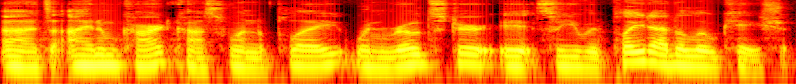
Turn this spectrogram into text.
Uh, it's an item card, costs 1 to play. When Roadster, is, so you would play it at a location.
